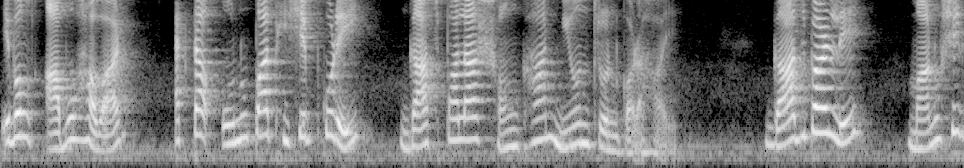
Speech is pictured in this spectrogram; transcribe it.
এবং আবহাওয়ার একটা অনুপাত হিসেব করেই গাছপালার সংখ্যা নিয়ন্ত্রণ করা হয়। গাছ বাড়লে মানুষের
